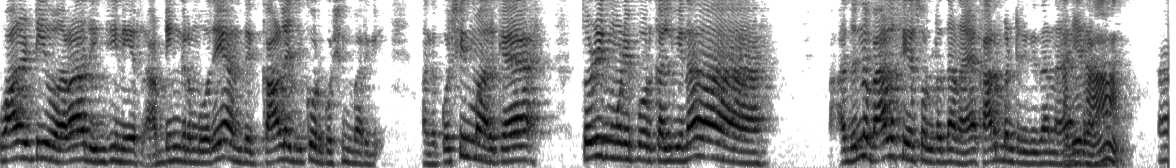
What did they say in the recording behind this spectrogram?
குவாலிட்டி வராது இன்ஜினியர் அப்படிங்கிற போதே அந்த காலேஜுக்கு ஒரு கொஷின் மார்க்கு அந்த கொஷின் மார்க்கை தொழில் முனைப்போர் கல்வினா அது இன்னும் வேலை செய்ய சொல்றது தானே? கார்பெண்டர் இது தானே? அதேதான் ஆ.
